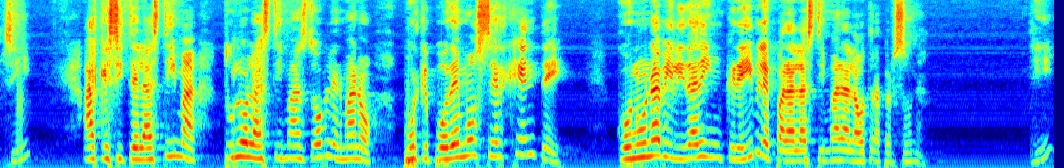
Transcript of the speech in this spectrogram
¿Sí? A que si te lastima, tú lo lastimas doble, hermano. Porque podemos ser gente con una habilidad increíble para lastimar a la otra persona. ¿Sí?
